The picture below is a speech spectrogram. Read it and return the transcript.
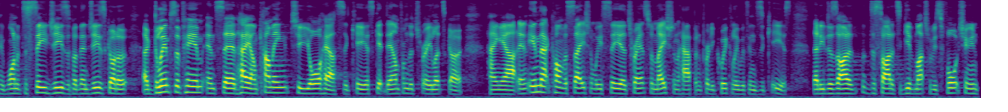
He wanted to see Jesus, but then Jesus got a, a glimpse of him and said, Hey, I'm coming to your house, Zacchaeus. Get down from the tree. Let's go hang out. And in that conversation, we see a transformation happen pretty quickly within Zacchaeus, that he decided, decided to give much of his fortune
